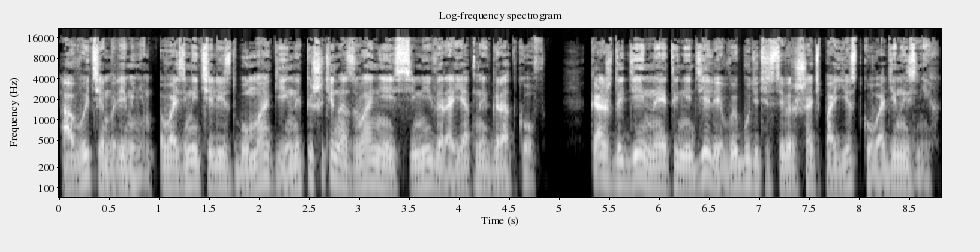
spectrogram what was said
А вы тем временем возьмите лист бумаги и напишите название семи вероятных городков. Каждый день на этой неделе вы будете совершать поездку в один из них.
